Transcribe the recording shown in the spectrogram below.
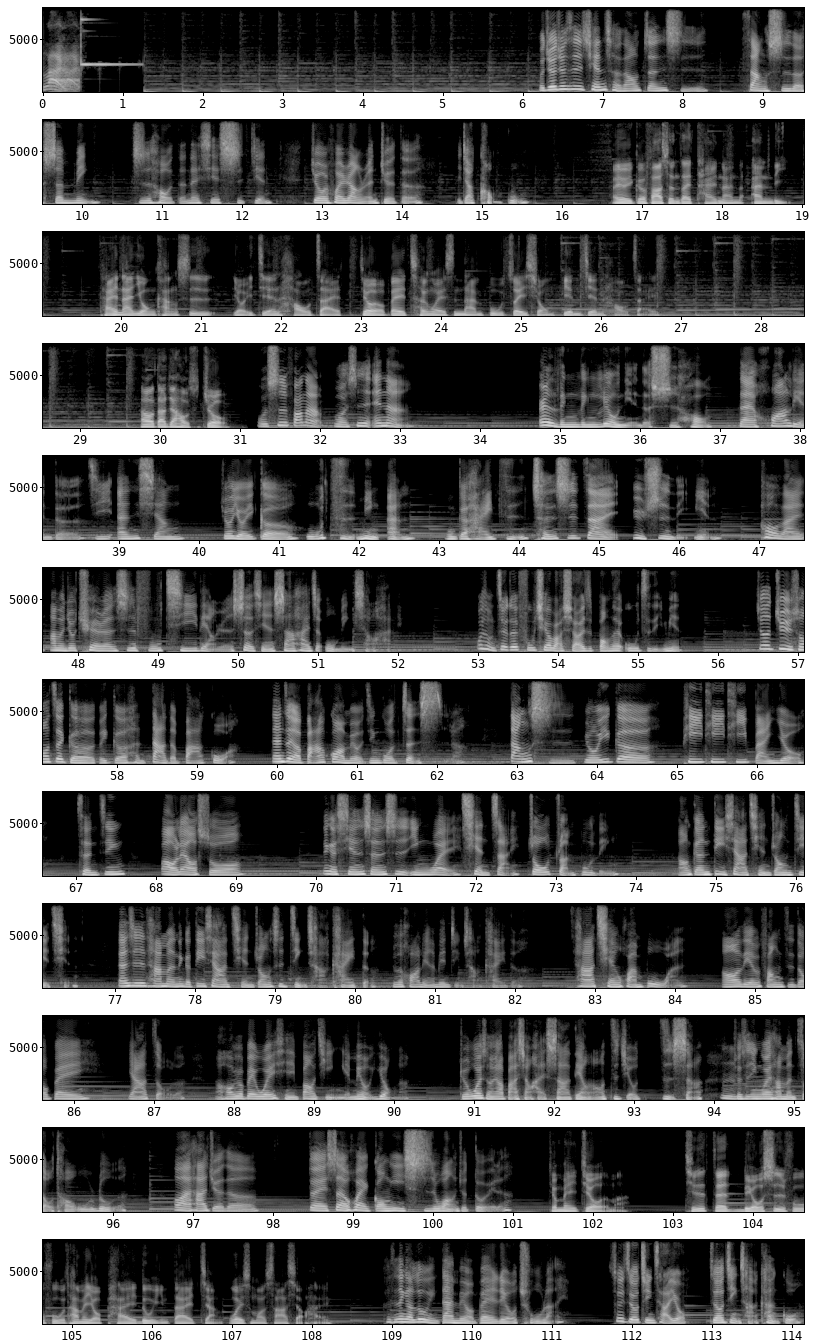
Life。我觉得就是牵扯到真实丧失了生命之后的那些事件，就会让人觉得比较恐怖。还有一个发生在台南的案例，台南永康市有一间豪宅，就有被称为是南部最凶边间豪宅。Hello，大家好，我是 Joe，我是 Fana，我是 Anna。二零零六年的时候，在花莲的吉安乡，就有一个五子命案，五个孩子沉尸在浴室里面。后来他们就确认是夫妻两人涉嫌杀害这五名小孩。为什么这对夫妻要把小孩子绑在屋子里面？就据说这个有一个很大的八卦，但这个八卦没有经过证实啦。当时有一个 PTT 版友曾经爆料说，那个先生是因为欠债周转不灵，然后跟地下钱庄借钱，但是他们那个地下钱庄是警察开的，就是花莲那边警察开的，他钱还不完，然后连房子都被押走了，然后又被威胁报警也没有用啊。就为什么要把小孩杀掉，然后自己又自杀？嗯，就是因为他们走投无路了。后来他觉得对社会公益失望，就对了，就没救了嘛。其实这刘氏夫妇他们有拍录影带讲为什么杀小孩，可是那个录影带没有被流出来，所以只有警察有，只有警察看过，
